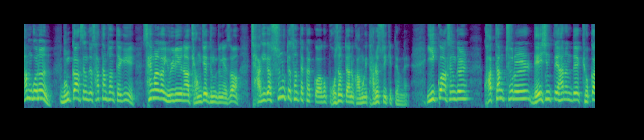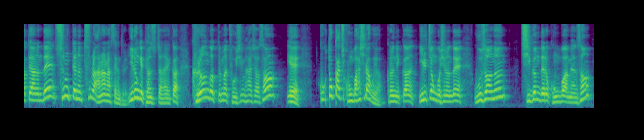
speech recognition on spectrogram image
탐구는 문과 학생들 사탐 선택이 생활과 윤리나 경제 등등에서 자기가 수능 때 선택할 거하고 고3 때 하는 과목이 다를 수 있기 때문에 이과 학생들 과탐 2를 내신 때 하는데 교과 때 하는데 수능 때는 2를 안 하는 학생들 이런 게 변수잖아요. 그러니까 그런 것들만 조심하셔서 예, 꼭 똑같이 공부하시라고요. 그러니까 일정 보시는데 우선은 지금대로 공부하면서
